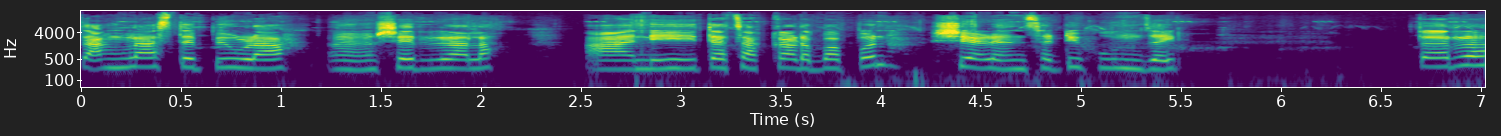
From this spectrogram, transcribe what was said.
चांगला असतं पिवळा शरीराला. आणि त्याचा कडबा पण शेळ्यांसाठी होऊन जाईल. तर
